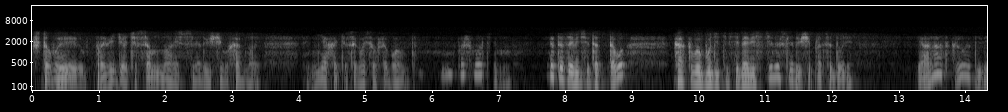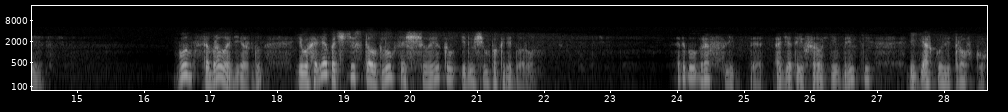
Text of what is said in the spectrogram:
что вы проведете со мной следующий выходной. Нехотя согласился Бонд. Посмотрим. Это зависит от того, как вы будете себя вести на следующей процедуре. И она открыла дверь. Бонд собрал одежду и, выходя, почти столкнулся с человеком, идущим по коридору. Это был граф Флиппе, одетый в широкие брюки и яркую ветровку.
